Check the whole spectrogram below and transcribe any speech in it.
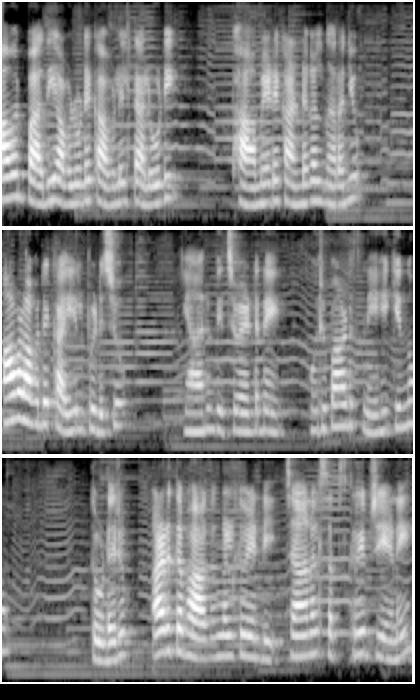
അവൻ പതി അവളുടെ കവളിൽ തലോടി. ഭാമയുടെ കണ്ണുകൾ നിറഞ്ഞു. അവൾ അവന്റെ കയ്യിൽ പിടിച്ചു. ഞാനും വിച്ചുവേട്ടനെ ഒരുപാട് സ്നേഹിക്കുന്നു. തുടരും. അടുത്ത ഭാഗങ്ങൾക്ക് വേണ്ടി ചാനൽ സബ്സ്ക്രൈബ് ചെയ്യണേ.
